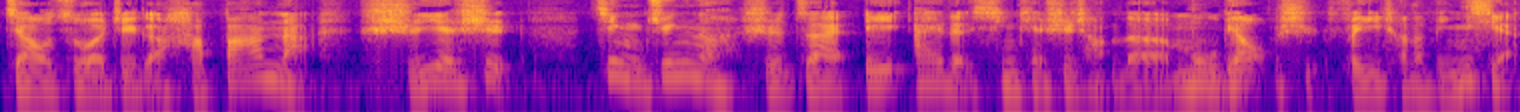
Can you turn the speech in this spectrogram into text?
叫做这个哈巴纳实验室。进军呢是在 AI 的芯片市场的目标是非常的明显。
